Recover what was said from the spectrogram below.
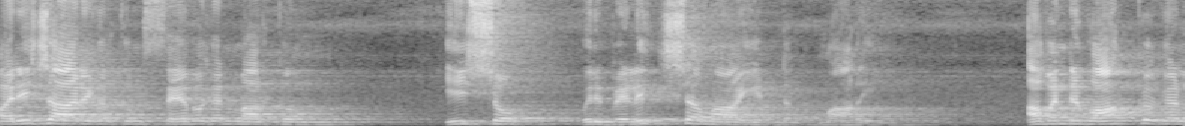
പരിചാരകർക്കും സേവകന്മാർക്കും ഈശോ ഒരു വെളിച്ചമായിട്ട് മാറി. അവന്റെ വാക്കുകൾ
